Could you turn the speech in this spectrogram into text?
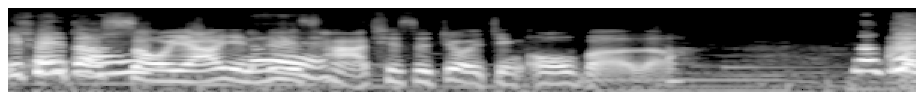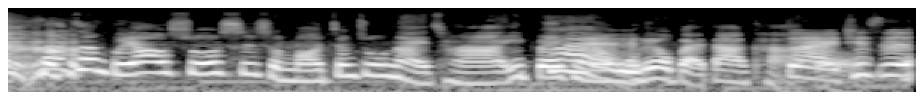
一杯的手摇饮绿茶其实就已经 over 了。那更 那更不要说是什么珍珠奶茶，一杯可能五六百大卡。对，其实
